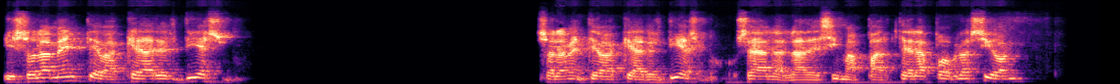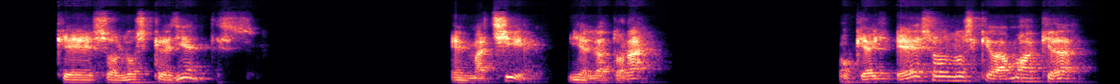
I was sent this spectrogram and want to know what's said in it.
y solamente va a quedar el diezmo. Solamente va a quedar el diezmo, o sea, la, la décima parte de la población que son los creyentes en Machía y en la Torá. ¿Ok? Esos son los que vamos a quedar.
